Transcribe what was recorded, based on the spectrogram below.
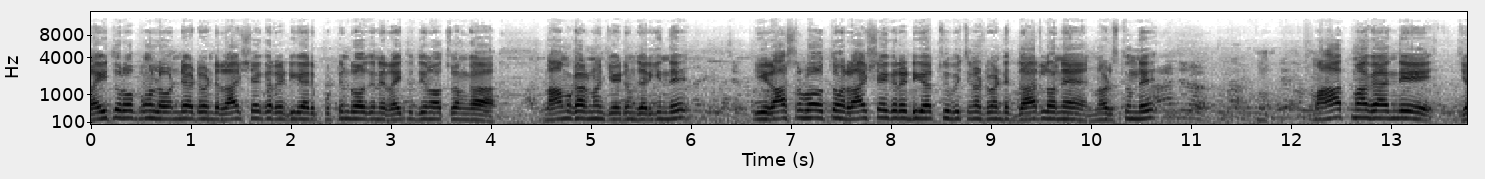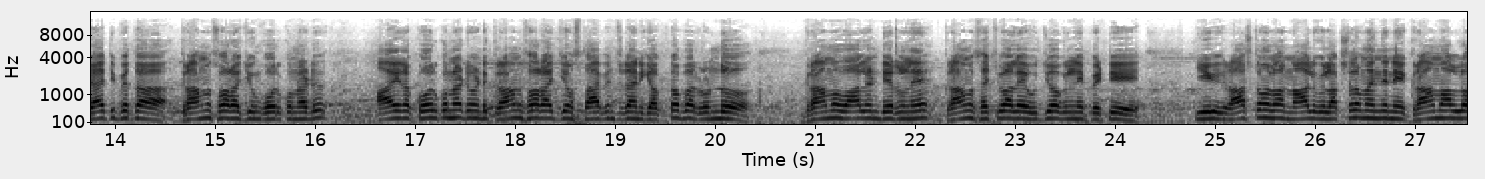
రైతు రూపంలో ఉండేటువంటి రాజశేఖర రెడ్డి గారి పుట్టినరోజుని రైతు దినోత్సవంగా నామకరణం చేయడం జరిగింది. ఈ రాష్ట్ర ప్రభుత్వం రాజశేఖర రెడ్డి గారు చూపించినటువంటి దారిలోనే నడుస్తుంది. మహాత్మా గాంధీ జాతిపిత గ్రామ స్వరాజ్యం కోరుకున్నాడు. ఆయన కోరుకున్నటువంటి గ్రామ స్వరాజ్యం స్థాపించడానికి అక్టోబర్ రెండు గ్రామ వాలంటీర్లని గ్రామ సచివాలయ ఉద్యోగుల్ని పెట్టి ఈ రాష్ట్రంలో నాలుగు లక్షల మందిని గ్రామాల్లో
